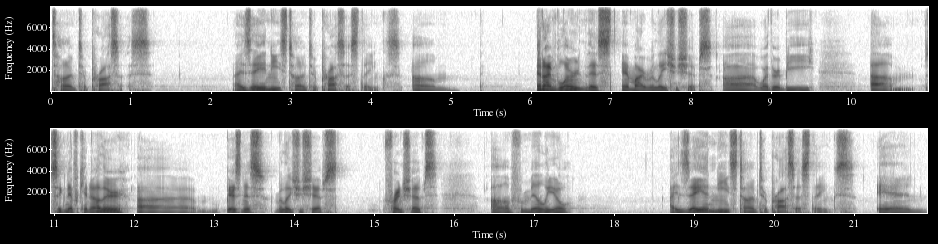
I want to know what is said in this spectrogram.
time to process. Isaiah needs time to process things. Um, and I've learned this in my relationships, uh, whether it be um, significant other, uh, business relationships, friendships, um, familial. Isaiah needs time to process things, and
